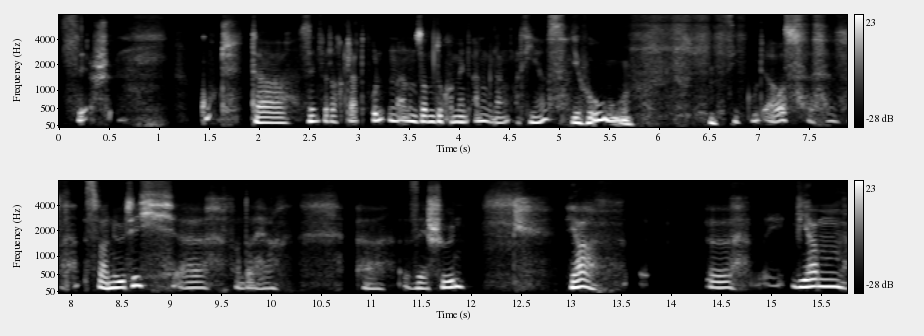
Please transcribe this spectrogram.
Sehr schön. Gut, da sind wir doch glatt unten an unserem Dokument angelangt, Matthias. Juhu. Sieht gut aus. Es war nötig, äh, von daher äh, sehr schön. Ja, äh, wir haben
